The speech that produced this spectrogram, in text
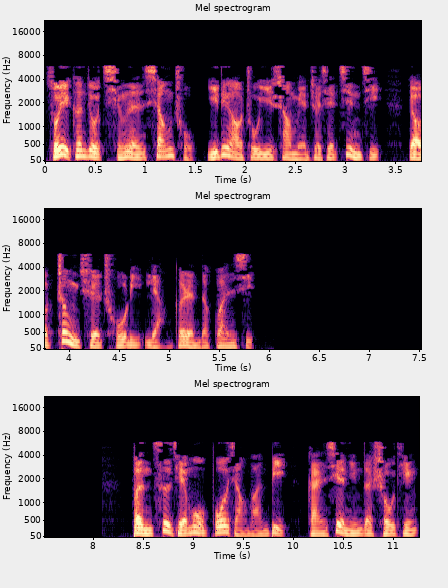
所以跟旧情人相处，一定要注意上面这些禁忌，要正确处理两个人的关系。本次节目播讲完毕，感谢您的收听。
